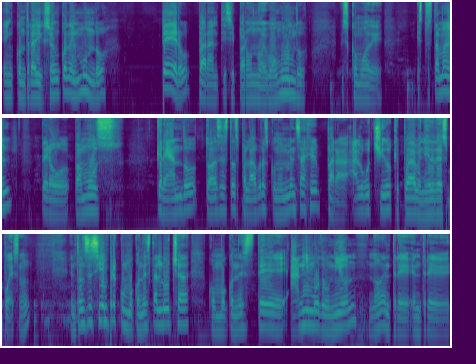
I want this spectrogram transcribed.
en contradicción con el mundo, pero para anticipar un nuevo mundo. Es como de, esto está mal, pero vamos creando todas estas palabras con un mensaje para algo chido que pueda venir después, ¿no? Entonces siempre como con esta lucha, como con este ánimo de unión, ¿no? Entre, entre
